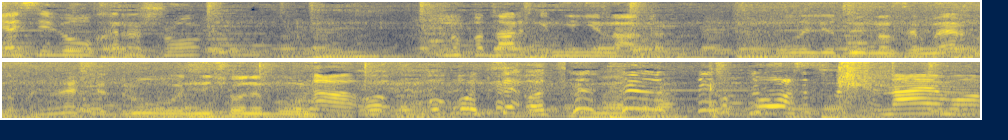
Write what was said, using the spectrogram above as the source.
Я себя вел хорошо, но подарки мне не надо. Коли людина замерзла, розумієш, другого нічого не було. А, о, о, оце, оце. Ось, починаємо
